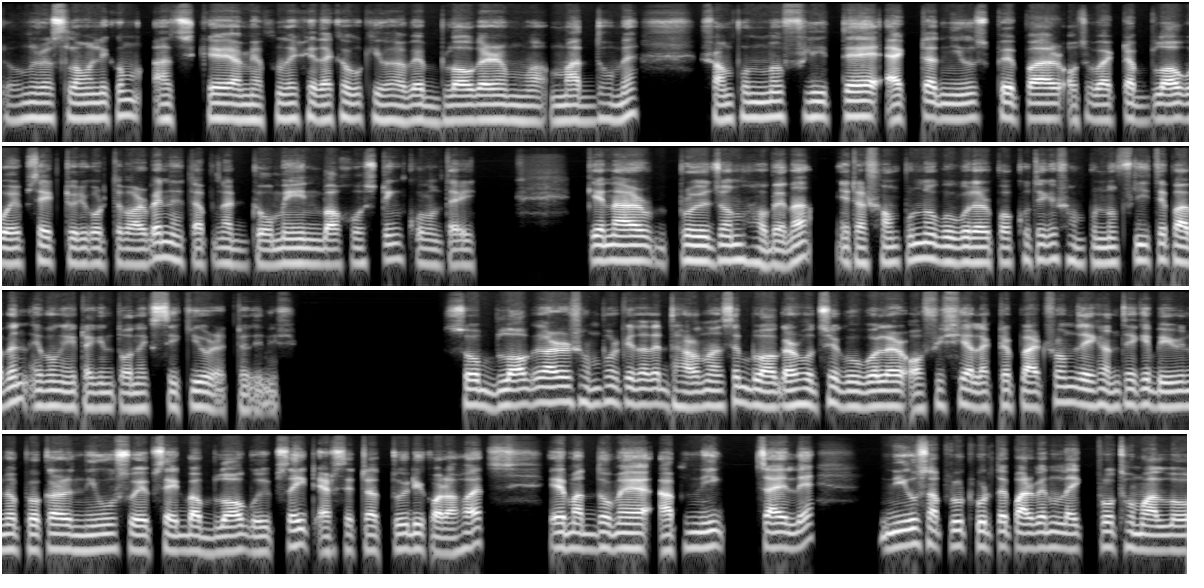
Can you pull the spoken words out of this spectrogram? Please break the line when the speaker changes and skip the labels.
বন্ধুরা, আসসালামু আলাইকুম। আজকে আমি আপনাদেরকে দেখাবো কীভাবে ব্লগারের মাধ্যমে সম্পূর্ণ ফ্রিতে একটা নিউজ পেপার অথবা একটা ব্লগ ওয়েবসাইট তৈরি করতে পারবেন। এতে আপনার ডোমেইন বা হোস্টিং কোনটাই কেনার প্রয়োজন হবে না। এটা সম্পূর্ণ গুগলের পক্ষ থেকে সম্পূর্ণ ফ্রিতে পাবেন এবং এটা কিন্তু অনেক সিকিউর একটা জিনিস। সো ব্লগার সম্পর্কে যাদের ধারণা আছে, ব্লগার হচ্ছে গুগলের অফিসিয়াল একটা প্ল্যাটফর্ম যেখান থেকে বিভিন্ন প্রকার নিউজ ওয়েবসাইট বা ব্লগ ওয়েবসাইট এটসেট্রা তৈরি করা হয়। এর মাধ্যমে আপনি চাইলে নিউজ আপলোড করতে পারবেন লাইক প্রথম আলো,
